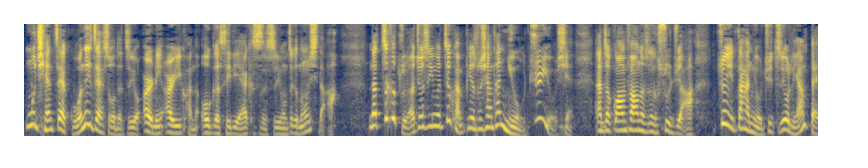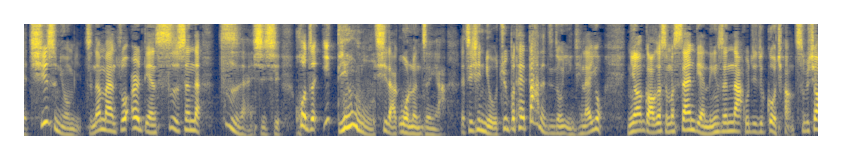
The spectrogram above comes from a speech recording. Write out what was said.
目前在国内在售的只有二零二一款的讴歌 CDX 是用这个东西的啊。那这个主要就是因为这款变速箱它扭矩有限，按照官方的这个数据啊，最大扭矩只有两百七十牛米，只能满足二点四升的自然吸气或者一点五 T 的涡轮增压，这些扭矩不太大的这种引擎来用，你要搞个什么三点零升呐，估计就够呛，吃不消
